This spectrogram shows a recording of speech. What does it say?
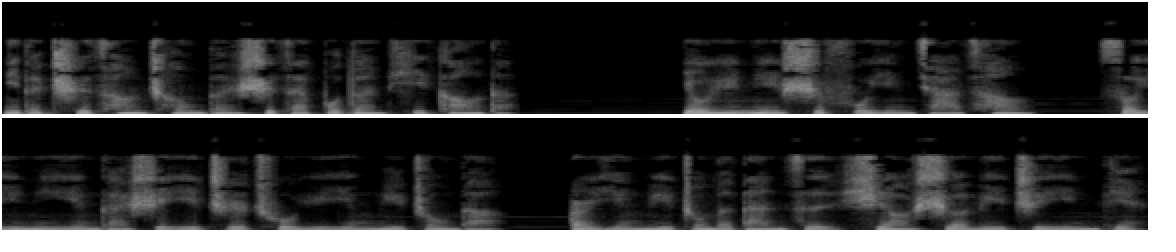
你的持仓成本是在不断提高的。由于你是浮盈加仓，所以你应该是一直处于盈利中的。而盈利中的单子需要设立止盈点，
